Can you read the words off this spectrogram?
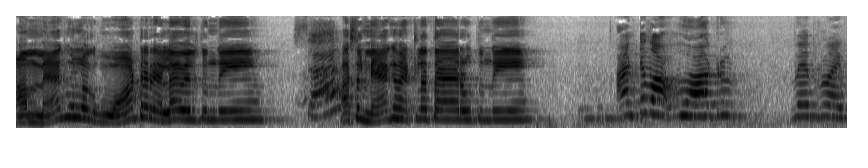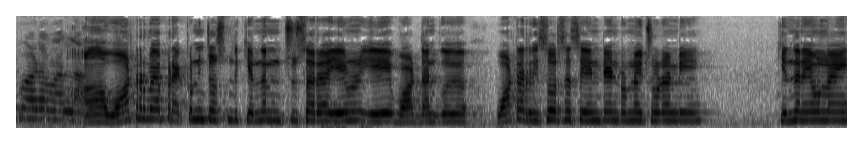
ఆ మేఘంలో వాటర్ ఎలా వెళ్తుంది? అసలు మేఘం ఎట్లా తయారవుతుంది? అంటే వాటర్ వేపర్ అయిపోవడం వల్ల. ఆ వాటర్ వేపర్ ఎక్కడి నుంచి వస్తుంది? కింద నుంచి చూసారా? ఏ ఏ దానికి వాటర్ రిసోర్సెస్ ఏంటేంటి ఉన్నాయి చూడండి. కిందన ఏమున్నాయి?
